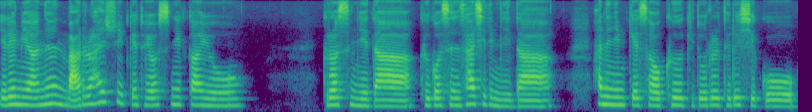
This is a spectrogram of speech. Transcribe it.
예레미야는 말을 할 수 있게 되었으니까요. 그렇습니다. 그것은 사실입니다. 하느님께서 그 기도를 들으시고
